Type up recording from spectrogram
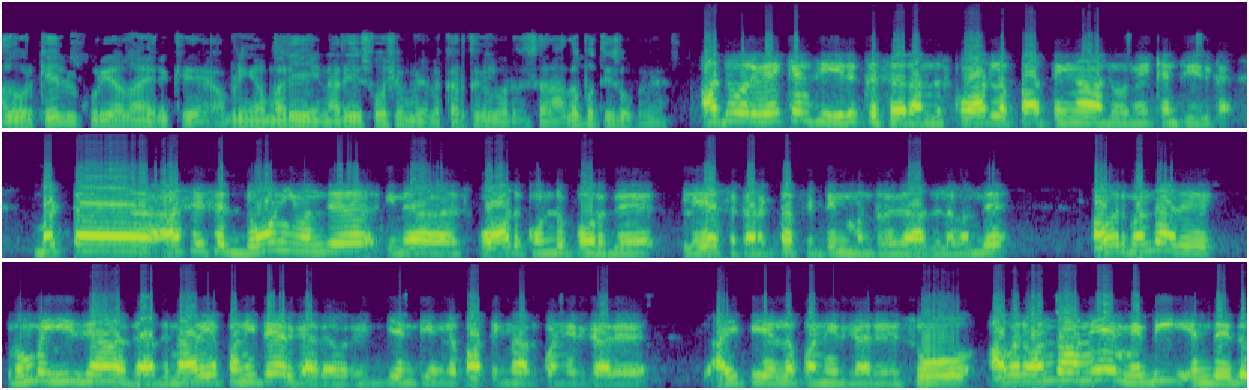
அது ஒரு கேள்விக்குறியா தான் இருக்கு அப்படிங்கிற மாதிரி நிறைய சோஷியல் மீடியால கருத்துக்கள் வருது சார். அதை பத்தி சொல்லுங்க. அது ஒரு வேகன்சி இருக்கு சார். அந்த ஸ்குவாட்ல பாத்தீங்கன்னா அது ஒரு வேகன்சி இருக்கு. But as I sir Dhoni வந்து இந்த ஸ்குவாடு கொண்டு போறது பிளேயர்ஸை கரெக்டா ஃபிட் இன் பண்றது அதுல வந்து அவருக்கு வந்து அது ரொம்ப ஈஸியானது அது நிறைய பண்ணிட்டே இருக்காரு அவர். இந்தியன் டீம்ல பாத்தீங்கன்னா அது பண்ணியிருக்காரு. ஐபிஎல்ல பண்ணியிருக்காரு. ஸோ அவர் வந்தோடனே மேபி இந்த இது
